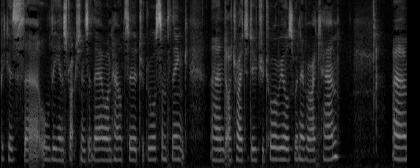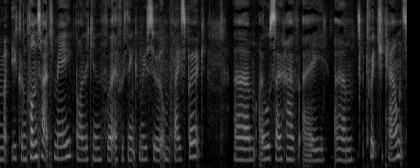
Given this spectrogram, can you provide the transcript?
because uh, all the instructions are there on how to, to draw something, and I try to do tutorials whenever I can. Um, you can contact me by looking for Everything Musu on Facebook. Um, I also have a um, Twitch account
